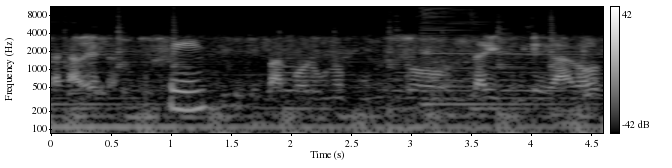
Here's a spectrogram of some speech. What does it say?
la cabeza Sí, va por 1.6, tiene que a 2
